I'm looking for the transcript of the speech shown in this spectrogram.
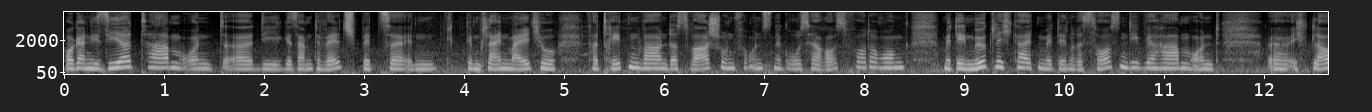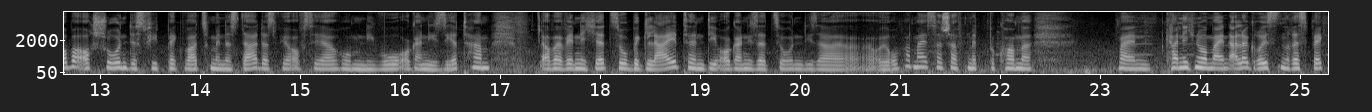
organisiert haben und äh, die gesamte Weltspitze in dem kleinen Malchow vertreten war. Und das war schon für uns eine große Herausforderung mit den Möglichkeiten, mit den Ressourcen, die wir haben. Und äh, ich glaube auch schon, das Feedback war zumindest da, dass wir auf sehr hohem Niveau organisiert haben. Aber wenn ich jetzt so begleitend die Organisation dieser Europameisterschaft mitbekomme, mein, kann ich nur meinen allergrößten Respekt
